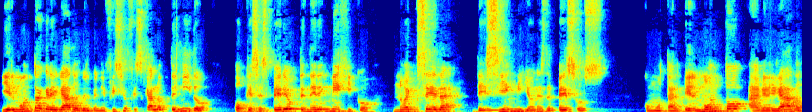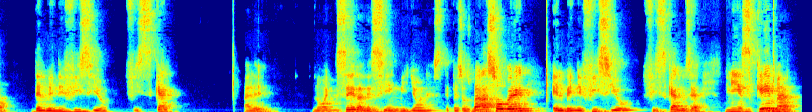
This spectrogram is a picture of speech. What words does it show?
y el monto agregado del beneficio fiscal obtenido o que se espere obtener en México no exceda de 100 millones de pesos como tal. El monto agregado del beneficio fiscal, ¿vale? No exceda de 100 millones de pesos. Va sobre el beneficio fiscal. O sea, mi esquema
